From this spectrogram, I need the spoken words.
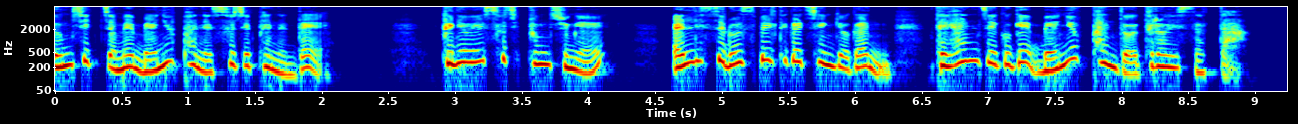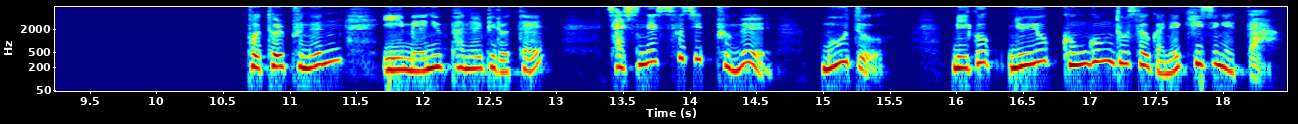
음식점의 메뉴판을 수집했는데 그녀의 수집품 중에 앨리스 로스벨트가 챙겨간 대한제국의 메뉴판도 들어있었다. 버톨프는 이 메뉴판을 비롯해 자신의 수집품을 모두 미국 뉴욕 공공도서관에 기증했다.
